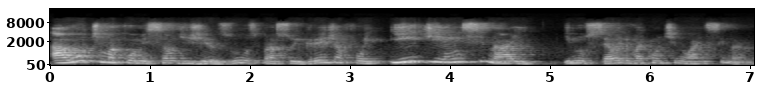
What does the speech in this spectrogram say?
A última comissão de Jesus para a sua igreja foi ide e ensinai. E no céu ele vai continuar ensinando.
